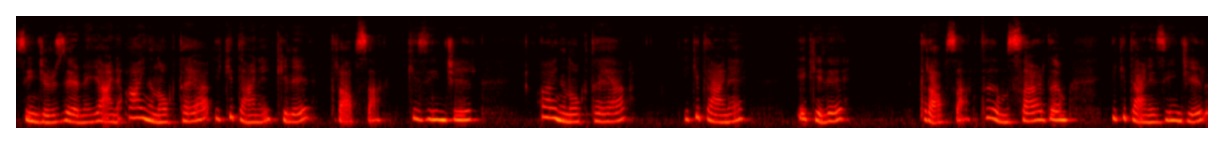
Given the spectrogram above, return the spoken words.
zincir üzerine yani aynı noktaya iki tane ikili trabzan. iki zincir aynı noktaya iki tane ikili trabzan tığımı sardım. İki tane zincir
